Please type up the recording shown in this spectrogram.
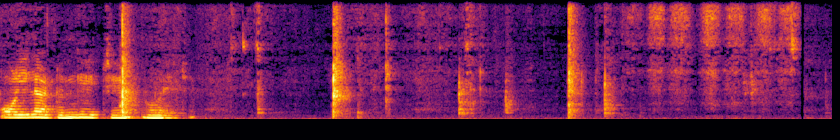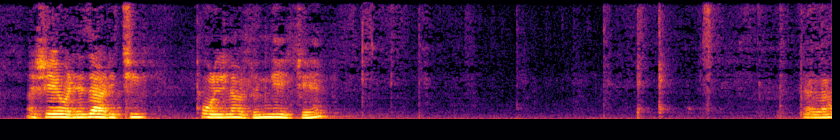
पोळी लाटून घ्यायची गोळ्याची अशी एवढ्या जाडीची पोळी लाटून घ्यायची. त्याला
